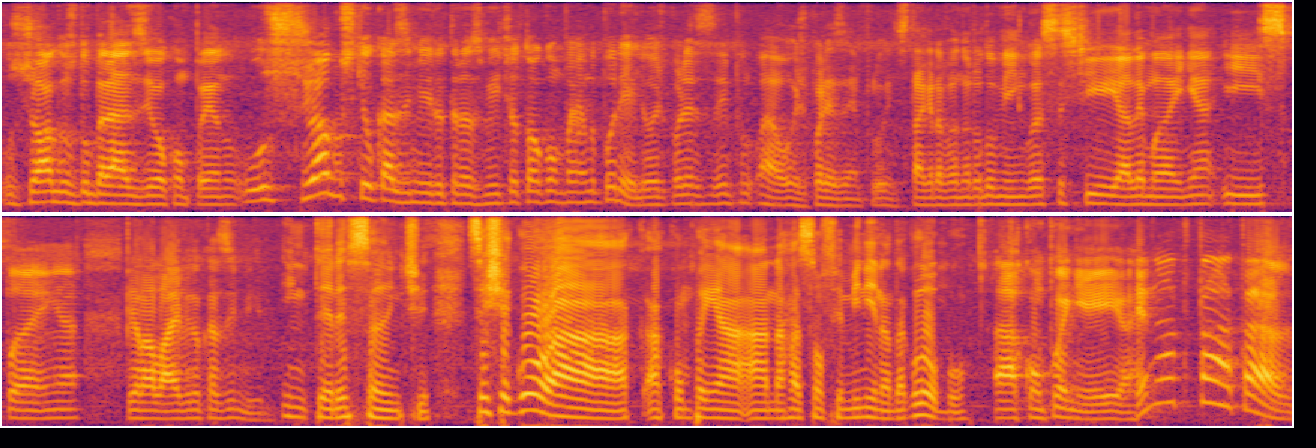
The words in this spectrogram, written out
Os jogos do Brasil acompanhando. Os jogos que o Casimiro transmite, eu tô acompanhando por ele. Hoje, por exemplo. Ah, hoje, por exemplo, está gravando no domingo, assisti Alemanha e Espanha pela live do Casimiro. Interessante. Você chegou a acompanhar a narração feminina da Globo? Acompanhei. A Renata tá, tá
